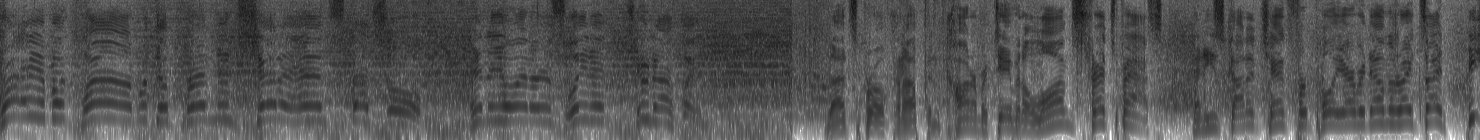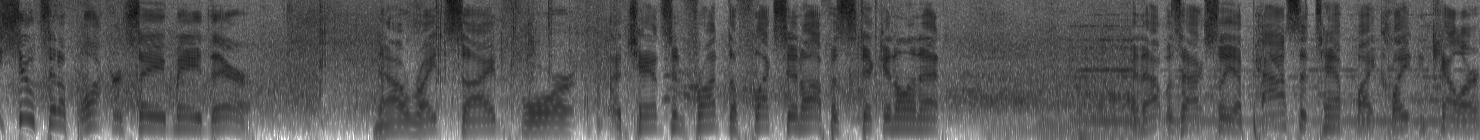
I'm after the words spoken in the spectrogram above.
Ryan McLeod with the Brendan Shanahan special, and the Oilers lead it 2 0. That's broken up, and Connor McDavid a long stretch pass, and he's got a chance for Puljujarvi down the right side. He shoots and a blocker save made there. Now right side for a chance in front, deflects in off a stick in the net. And that was actually a pass attempt by Clayton Keller,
